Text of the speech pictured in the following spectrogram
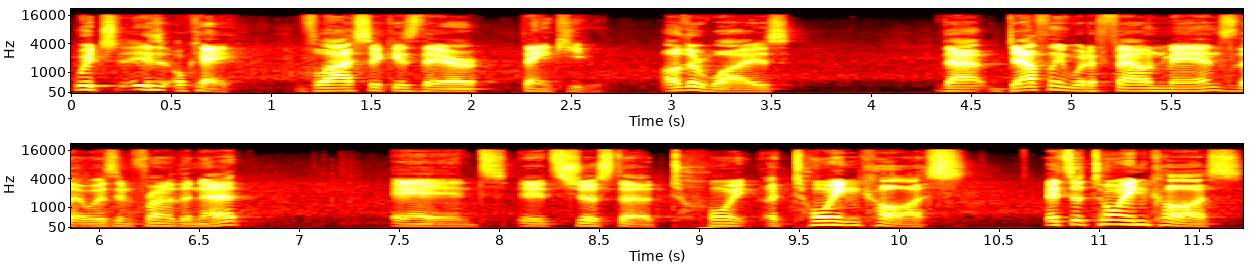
Which is, okay, Vlasic is there. Thank you. Otherwise, that definitely would have found Mans that was in front of the net. And it's just a toin, a toin toss. It's a toin toss.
